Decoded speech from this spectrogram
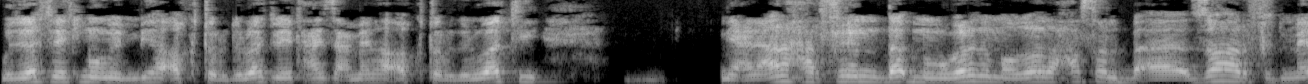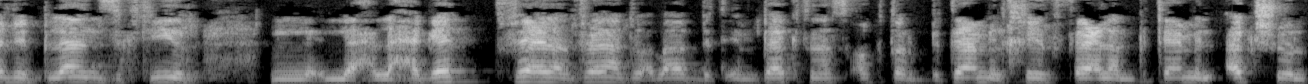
ودلوقتي بقيت مؤمن بيها أكتر. دلوقتي بقيت عايز أعملها أكتر. دلوقتي يعني أنا حرفيا ده بمجرد الموضوع ده حصل بقى ظهر في دماغي plans كتير لحاجات فعلا فعلا تبقى بقى بت impact ناس أكتر بتعمل خير فعلا بتعمل actual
